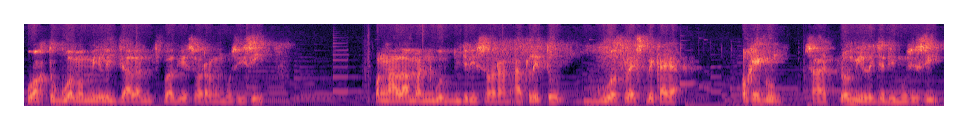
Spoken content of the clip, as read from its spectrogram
waktu gue memilih jalan sebagai seorang musisi pengalaman gue menjadi seorang atlet tuh gue flashback kayak oke okay, Gung saat lo milih jadi musisi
